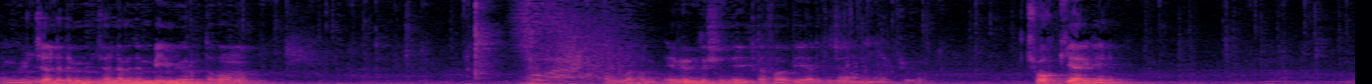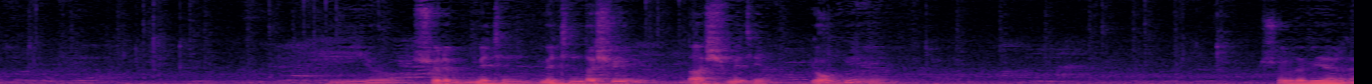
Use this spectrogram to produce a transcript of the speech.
Yani güncelledim güncellemedim mi bilmiyorum tamam mı? Allah'ım evim dışında ilk defa bir yerde canlı yapıyorum. Çok gerginim. Yo, şöyle metin metin daşı daş metin yok mu ya? Şurada bir yerde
